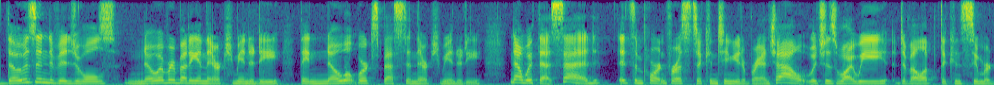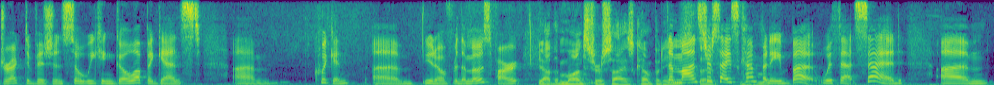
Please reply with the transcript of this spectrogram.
Those individuals know everybody in their community. They know what works best in their community. Now, with that said, it's important for us to continue to branch out, which is why we developed the consumer direct division so we can go up against um, Quicken, um, you know, for the most part. Yeah, the monster size company. The monster size company. Mm-hmm. But with that said, um,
